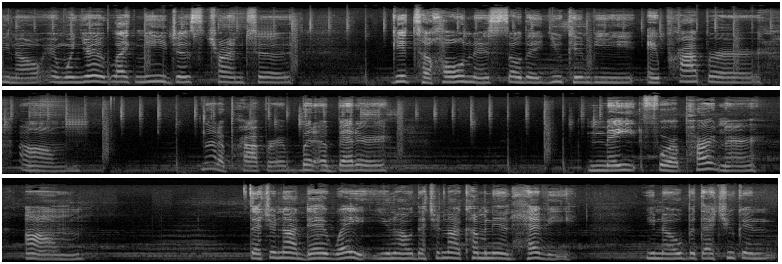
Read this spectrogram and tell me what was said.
you know. And when you're like me, just trying to get to wholeness so that you can be a proper um not a proper but a better mate for a partner um that you're not dead weight you know that you're not coming in heavy you know but that you can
